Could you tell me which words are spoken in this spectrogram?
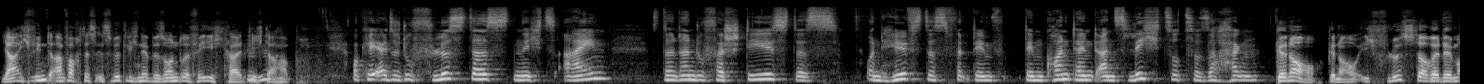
ja, ich finde einfach, das ist wirklich eine besondere Fähigkeit, die mhm. ich da habe. Okay, also du flüsterst nichts ein, sondern du verstehst es und hilfst es dem, dem Content ans Licht sozusagen. Genau, genau. Ich flüstere dem,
